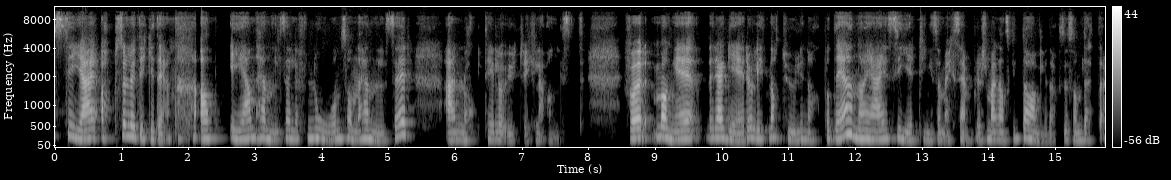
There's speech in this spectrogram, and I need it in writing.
sier jeg absolutt ikke det, at én hendelse eller noen sånne hendelser er nok til å utvikle angst. For mange reagerer jo litt naturlig nok på det når jeg sier ting som eksempler som er ganske dagligdagse som dette.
